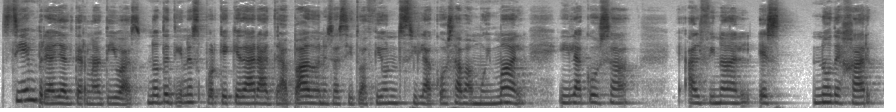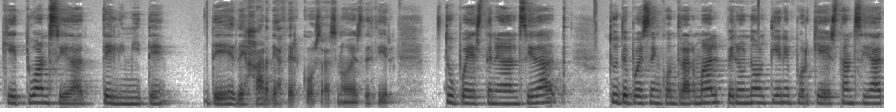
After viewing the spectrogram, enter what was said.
siempre hay alternativas. No te tienes por qué quedar atrapado en esa situación si la cosa va muy mal. Y la cosa, al final, es no dejar que tu ansiedad te limite de dejar de hacer cosas, ¿no? Es decir, tú puedes tener ansiedad, tú te puedes encontrar mal, pero no tiene por qué esta ansiedad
